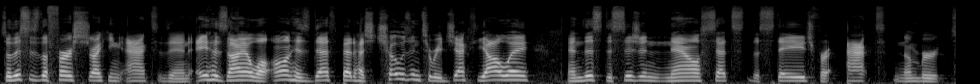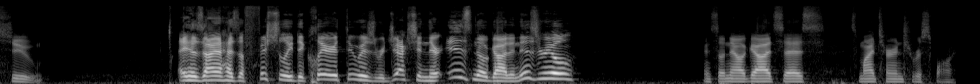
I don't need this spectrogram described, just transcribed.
So, this is the first striking act then. Ahaziah, while on his deathbed, has chosen to reject Yahweh, and this decision now sets the stage for act number two. Ahaziah has officially declared through his rejection there is no God in Israel. And so now God says, It's my turn to respond.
